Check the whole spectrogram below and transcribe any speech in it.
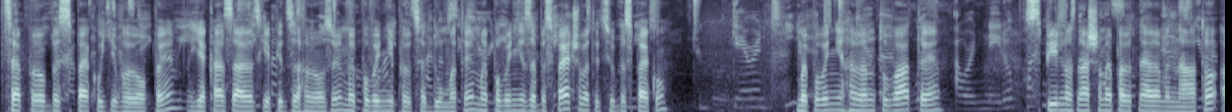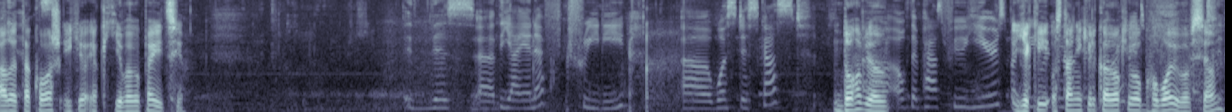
Це про безпеку Європи, яка зараз є під загрозою. Ми повинні про це думати. Ми повинні забезпечувати цю безпеку. Ми повинні гарантувати спільно з нашими партнерами НАТО, але також і як європейці. Договір, який останні кілька років обговорювався,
